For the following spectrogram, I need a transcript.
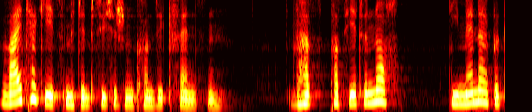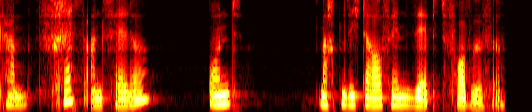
Weiter geht's mit den psychischen Konsequenzen. Was passierte noch? Die Männer bekamen Fressanfälle und machten sich daraufhin selbst Vorwürfe.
